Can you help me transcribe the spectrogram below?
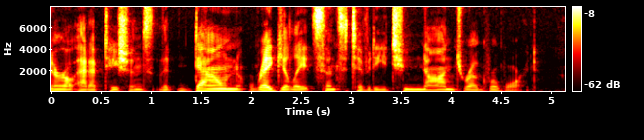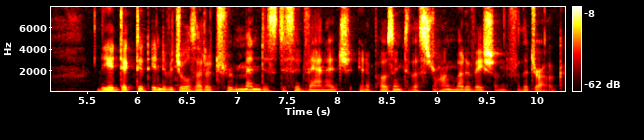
neuroadaptations that down regulate sensitivity to non drug reward. The addicted individual is at a tremendous disadvantage in opposing to the strong motivation for the drug.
